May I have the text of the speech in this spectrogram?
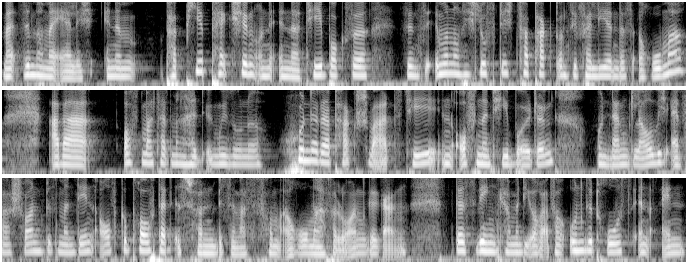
Mal, sind wir mal ehrlich, in einem Papierpäckchen und in einer Teeboxe sind sie immer noch nicht luftdicht verpackt und sie verlieren das Aroma. Aber oftmals hat man halt irgendwie so eine 100er Pack Schwarztee in offenen Teebeuteln. Und dann glaube ich einfach schon, bis man den aufgebraucht hat, ist schon ein bisschen was vom Aroma verloren gegangen. Deswegen kann man die auch einfach ungetrost in einen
